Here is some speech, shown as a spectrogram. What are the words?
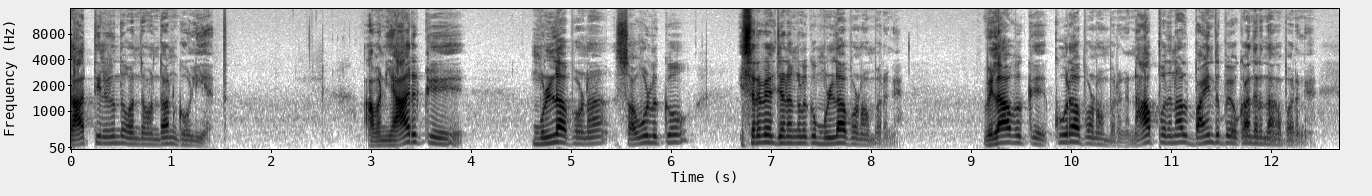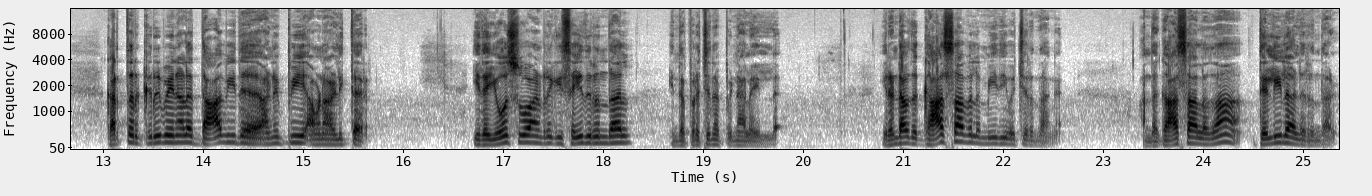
காத்திலிருந்து வந்தவன் தான் கோலியாத். அவன் யாருக்கு முல்லா போனான் சவுலுக்கும் இஸ்ரவேல் ஜனங்களுக்கும் முல்லா போனான் பாருங்கள் விழாவுக்கு கூறா போனான் பாருங்க. நாற்பது நாள் பயந்து போய் உட்காந்துருந்தாங்க பாருங்க. கர்த்தர் கிருபையினால் தாவிதை அனுப்பி அவனை அழித்தார். இதை யோசுவா அன்றைக்கு செய்திருந்தால் இந்த பிரச்சனை பின்னால் இல்லை. இரண்டாவது காசாவில் மீதி வச்சுருந்தாங்க. அந்த காசாவில் தான் தெளிலால் இருந்தாள்.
